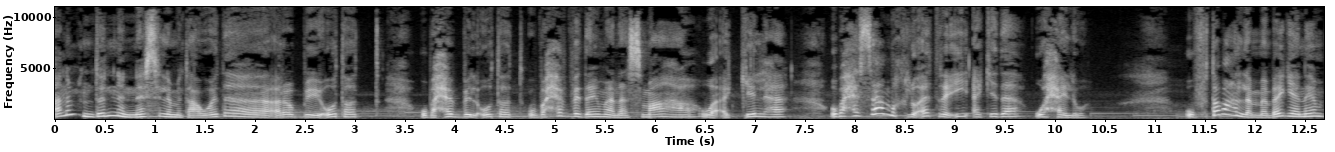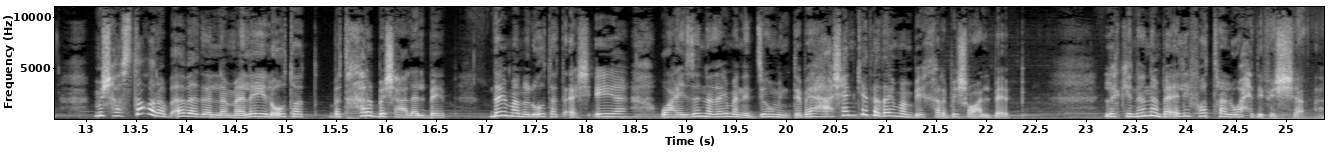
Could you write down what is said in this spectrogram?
أنا من ضمن الناس اللي متعودة أربي قطط وبحب القطط وبحب دايما أسمعها وأكلها وبحسها مخلوقات رقيقة كده وحلوة. وطبعا لما باجي أنام مش هستغرب ابدا لما ألاقي القطط بتخربش على الباب. دايما القطط أشقية وعايزيننا دايما نديهم انتباه عشان كده دايما بيخربشوا على الباب. لكن أنا بقالي فترة لوحدي في الشقة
